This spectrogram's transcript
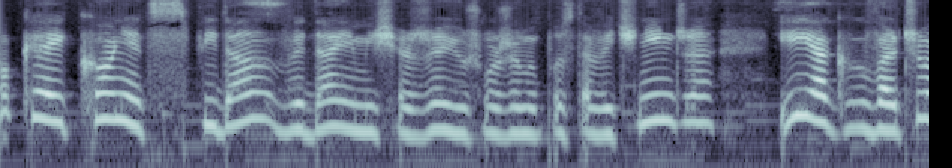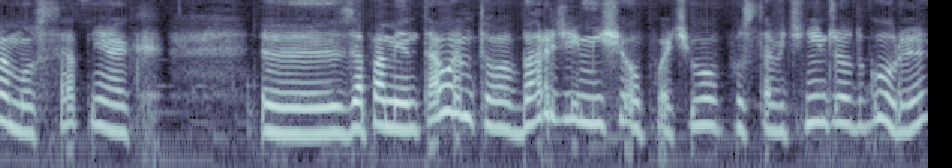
Okej, koniec speeda. Wydaje mi się, że już możemy postawić ninja. I jak walczyłem ostatnio, jak yy, zapamiętałem, to bardziej mi się opłaciło postawić ninja od góry,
